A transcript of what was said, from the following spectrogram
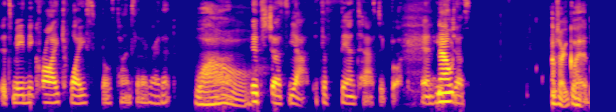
It's made me cry twice, both times that I read it. Uh, Wow. it's just, yeah, it's a fantastic book. And he's Now, just, I'm sorry, go ahead.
